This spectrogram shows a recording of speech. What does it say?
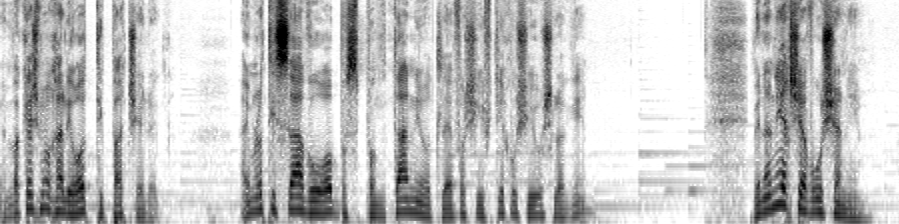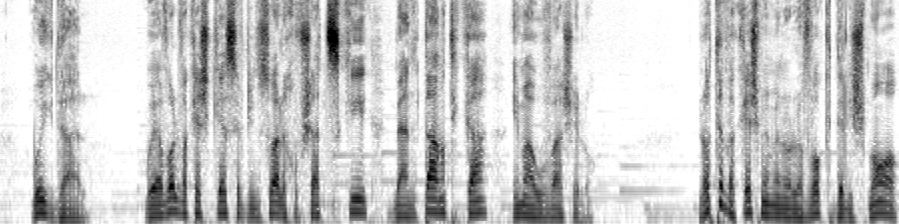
ומבקש ממך לראות טיפת שלג. האם לא תיסע עבורו בספונטניות לאיפה שהבטיחו שיהיו שלגים? ונניח שיעברו שנים, והוא יגדל, והוא יבוא לבקש כסף לנסוע לחופשת סקי באנטארקטיקה עם האהובה שלו. לא תבקש ממנו לבוא כדי לשמור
